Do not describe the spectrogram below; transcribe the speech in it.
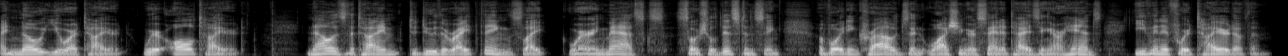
I know you are tired. We're all tired. Now is the time to do the right things like wearing masks, social distancing, avoiding crowds, and washing or sanitizing our hands, even if we're tired of them.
